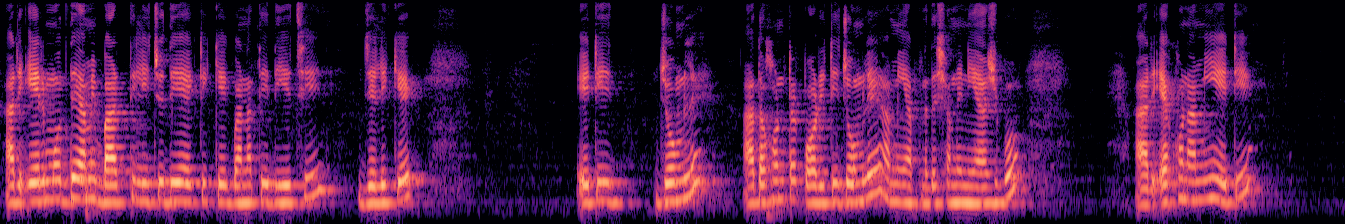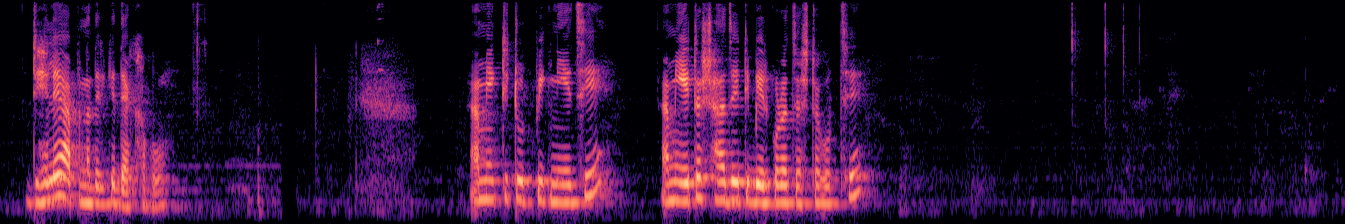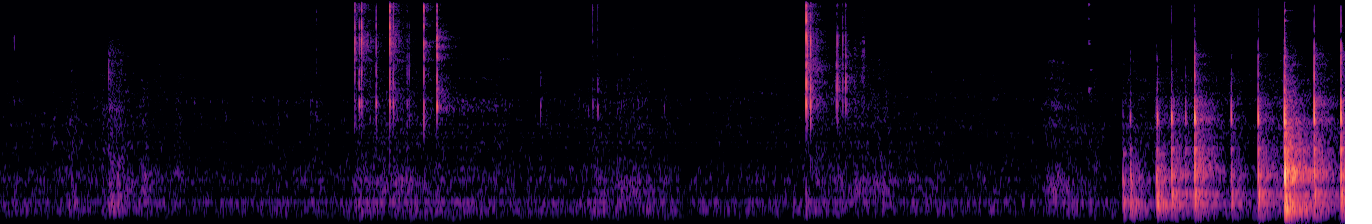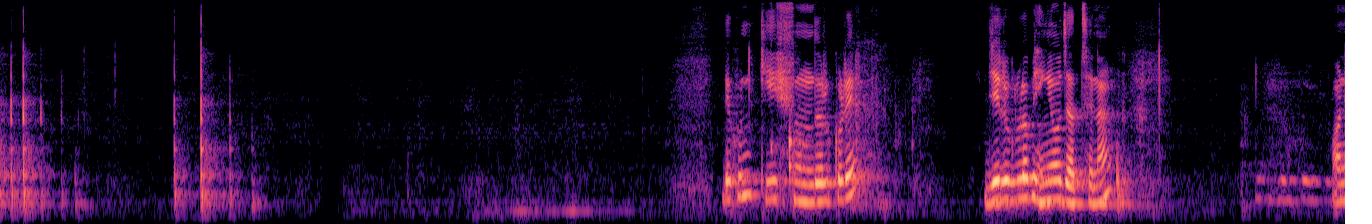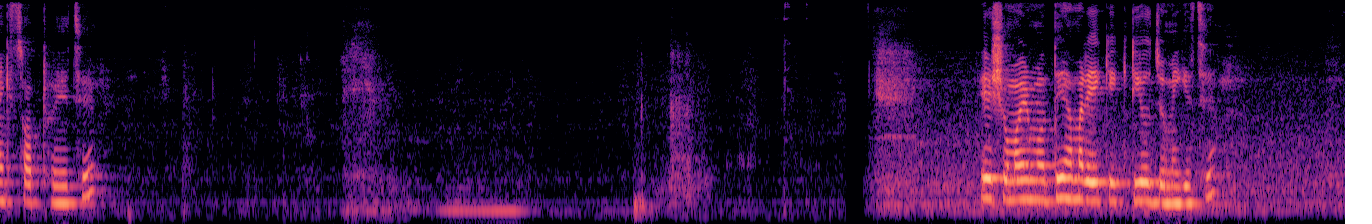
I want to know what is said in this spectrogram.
আর এর মধ্যে আমি বাড়তি লিচু দিয়ে একটি কেক বানাতে দিয়েছি, জেলি কেক। এটি জমলে, আধা ঘণ্টার পর এটি জমলে আমি আপনাদের সামনে নিয়ে আসব। আর এখন আমি এটি ঢেলে আপনাদেরকে দেখাবো। আমি একটি টুথপিক নিয়েছি। আমি এটার সাহায্যে এটি বের করার চেষ্টা করছি। দেখুন কি সুন্দর করে জেলগুলো ভেঙেও যাচ্ছে না। অনেক সফট হয়েছে। এই সময়ের মধ্যে আমার এই কেকটিও জমে গেছে।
